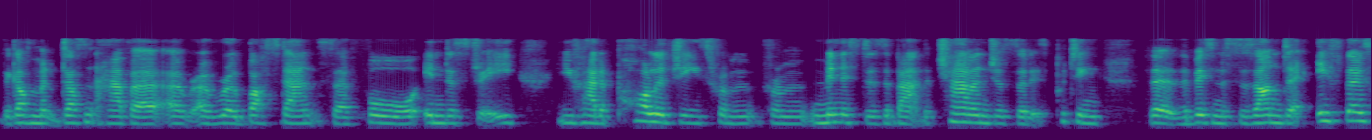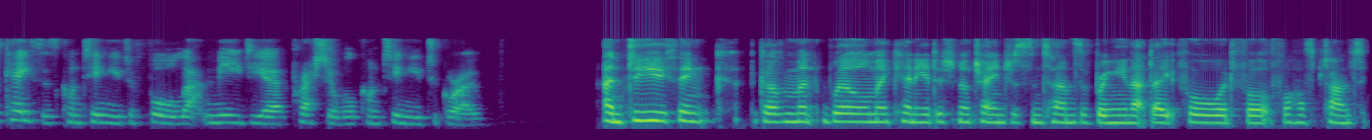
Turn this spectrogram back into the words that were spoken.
the government doesn't have a, a, a robust answer for industry. You've had apologies from from ministers about the challenges that it's putting the, the businesses under. If those cases continue to fall, that media pressure will continue to grow. And do you think government will make any additional changes in terms of bringing that date forward for, for hospitality?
